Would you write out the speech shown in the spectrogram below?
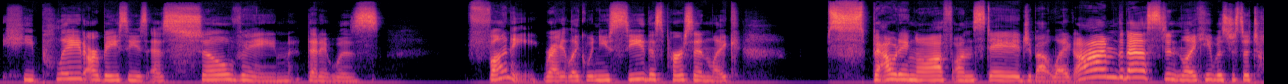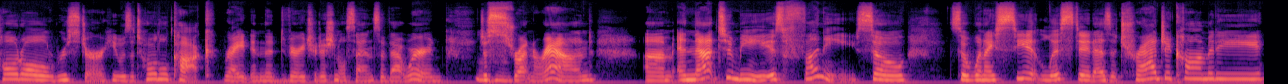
he played Arbaces as so vain that it was funny, right? Like when you see this person like spouting off on stage about like I'm the best and like he was just a total rooster. He was a total cock, right? In the very traditional sense of that word, just Mhm. strutting around. Um and that to me is funny. So so when I see it listed as a tragic comedy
